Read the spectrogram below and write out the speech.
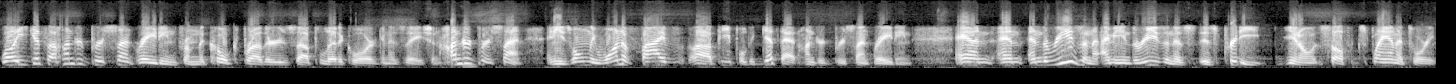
Well, he gets a hundred percent rating from the Koch brothers uh, political organization. Hundred percent, and he's only one of five uh, people to get that hundred percent rating. And and and the reason, I mean, the reason is is pretty, you know, self-explanatory.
